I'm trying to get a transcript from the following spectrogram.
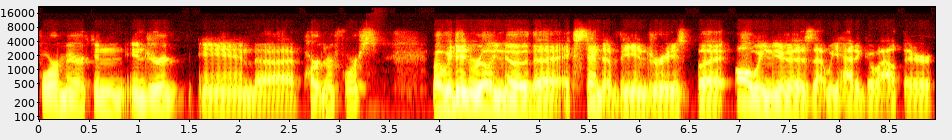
four American injured and uh, partner force. But we didn't really know the extent of the injuries. But all we knew is that we had to go out there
